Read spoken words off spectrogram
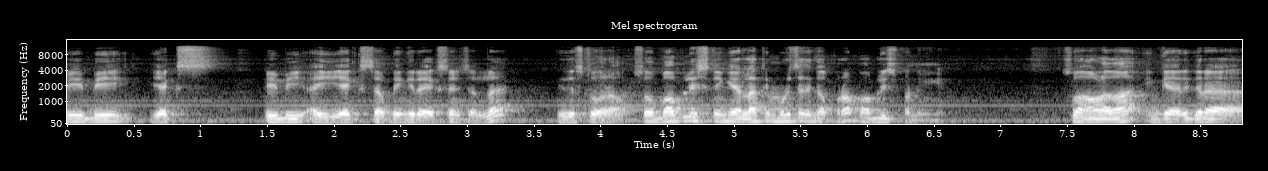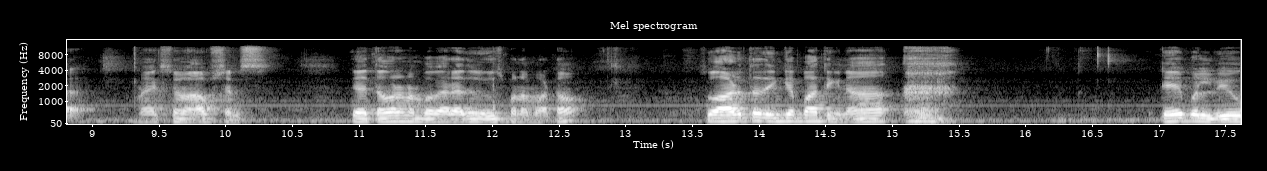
பிபிஎக்ஸ் பிபிஐஎக்ஸ் அப்படிங்கிற எக்ஸ்டென்ஷனில் இது ஸ்டோர் ஆகும். ஸோ பப்ளிஷ் நீங்கள் எல்லாத்தையும் முடிச்சதுக்கப்புறம் பப்ளிஷ் பண்ணுவீங்க. ஸோ அவ்வளோதான் இங்கே இருக்கிற மேக்ஸிமம் ஆப்ஷன்ஸ் இதை தவிர நம்ம வேறு எதுவும் யூஸ் பண்ண மாட்டோம். ஸோ அடுத்தது இங்கே பார்த்தீங்கன்னா டேபிள் வியூ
